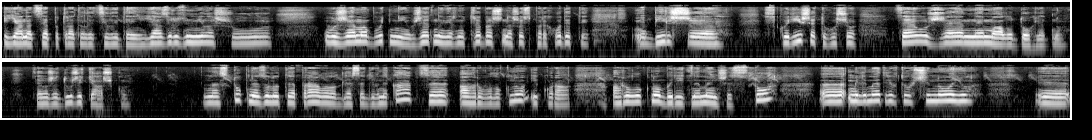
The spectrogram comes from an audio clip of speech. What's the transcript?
і я на це потратила цілий день, я зрозуміла, що вже, мабуть, ні. Вже, мабуть, треба на щось переходити більш скоріше, тому що це вже немало доглядно. Це вже дуже тяжко. Наступне золоте правило для садівника це агроволокно і кора. Агроволокно беріть не менше 100 мм товщиною, Е,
